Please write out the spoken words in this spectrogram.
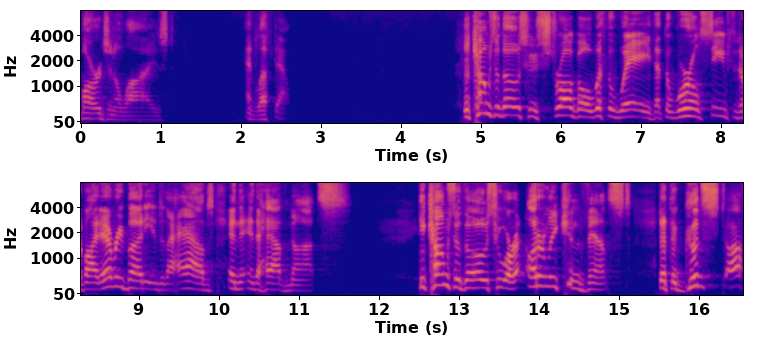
marginalized and left out. He comes to those who struggle with the way that the world seems to divide everybody into the haves and the, and the have nots. He comes to those who are utterly convinced that the good stuff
